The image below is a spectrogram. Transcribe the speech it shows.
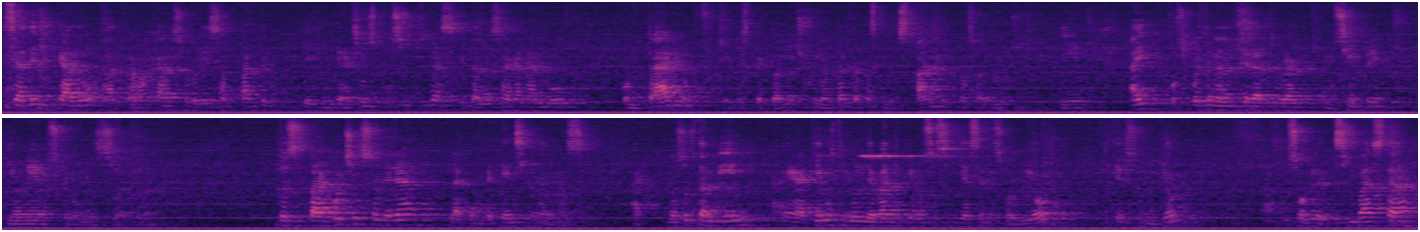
se ha dedicado a trabajar sobre esa parte de interacciones positivas que tal vez hagan algo contrario respecto al nicho fundamental, capaz que lo expanden, no sabemos bien. Hay, por supuesto, en la literatura, como siempre, pioneros que lo mencionan. Entonces, para Hutchinson era la competencia nada más. Nosotros también, eh, aquí hemos tenido un debate que no sé si ya se resolvió, que es un millón, sobre si basta,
